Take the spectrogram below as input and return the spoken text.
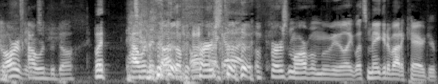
garbage. Howard the Duck. But Howard the That Duck. the oh first, God. the first Marvel movie. They're like, let's make it about a character.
